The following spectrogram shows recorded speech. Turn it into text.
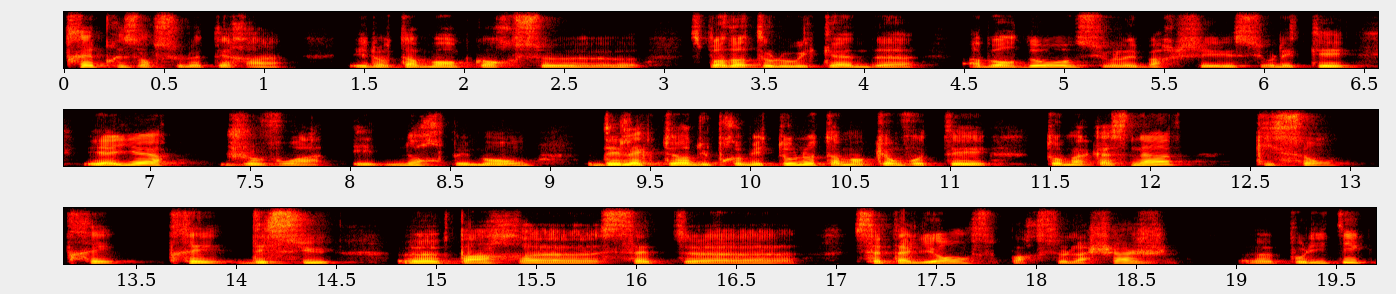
très présent sur le terrain, et notamment encore ce, pendant tout le week-end à Bordeaux, sur les marchés, sur les quais et ailleurs, je vois énormément d'électeurs du premier tour, notamment qui ont voté Thomas Cazenave, qui sont très, très déçus euh, par euh, cette, cette alliance, par ce lâchage politique.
